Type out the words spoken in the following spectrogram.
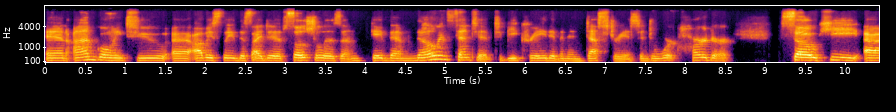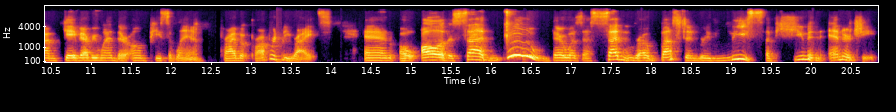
and I'm going to uh, obviously this idea of socialism gave them no incentive to be creative and industrious and to work harder so he um, gave everyone their own piece of land, private property rights. And oh, all of a sudden, whoo, there was a sudden, robust and release of human energy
